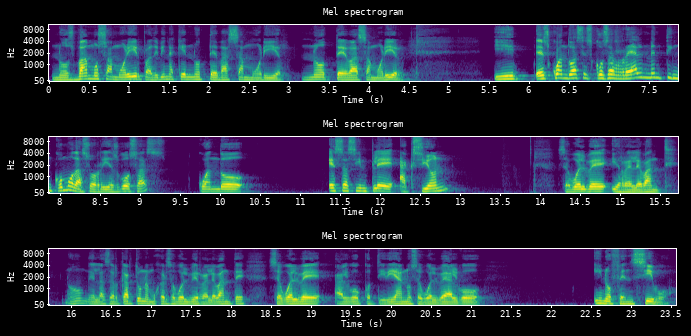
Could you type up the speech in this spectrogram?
nos vamos a morir, pero adivina que no te vas a morir, no te vas a morir. Y es cuando haces cosas realmente incómodas o riesgosas, cuando esa simple acción se vuelve irrelevante. ¿no? El acercarte a una mujer se vuelve irrelevante, se vuelve algo cotidiano, se vuelve algo inofensivo,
